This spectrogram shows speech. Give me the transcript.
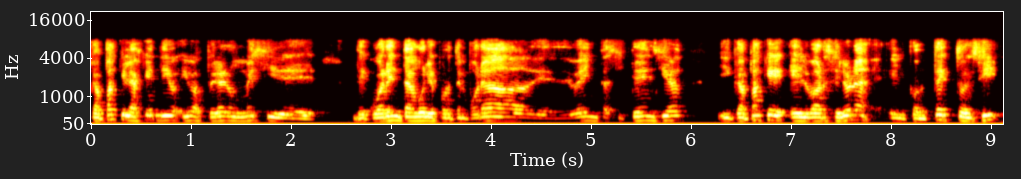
capaz que la gente iba, a esperar un Messi de, 40 goles por temporada, de, de 20 asistencias, y capaz que el Barcelona, el contexto en sí,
